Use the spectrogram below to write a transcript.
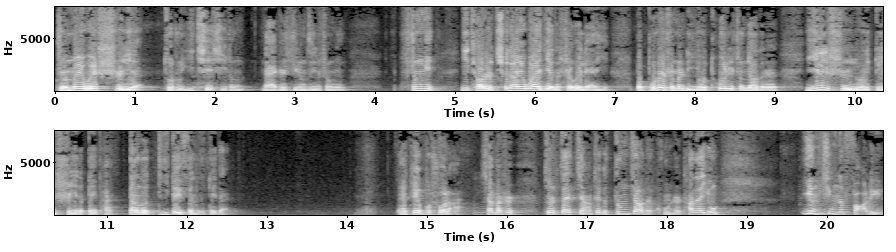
准备为事业做出一切牺牲，乃至牺牲自己的生命。生命一条是切断与外界的社会联系，把不论什么理由脱离圣教的人，一律视为对事业的背叛，当做敌对分子对待。哎，这个不说了啊，下面是就是在讲这个宗教的控制，他在用硬性的法律。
